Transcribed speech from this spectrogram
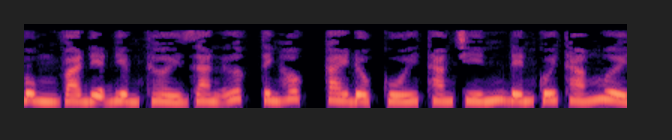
Vùng và địa điểm thời gian ước tính Hokkaido cuối tháng 9 đến cuối tháng 10,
